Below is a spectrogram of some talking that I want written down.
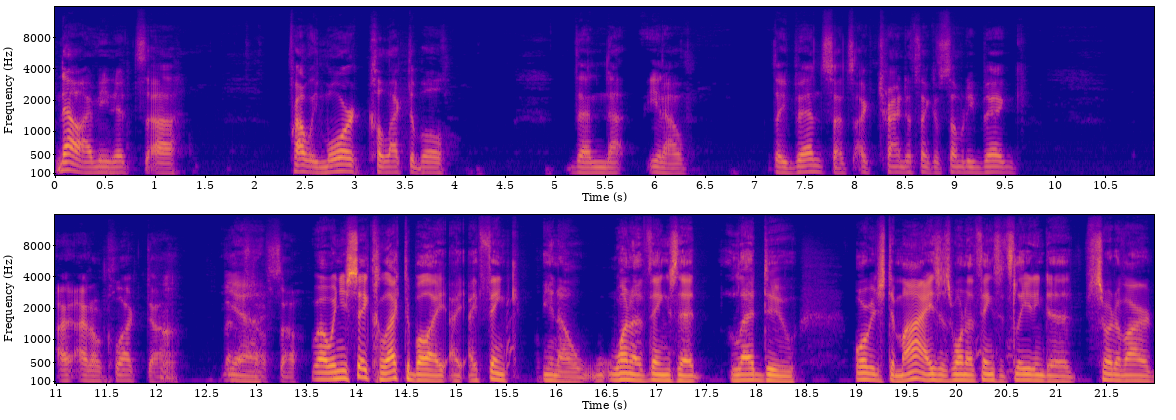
No, I mean it's uh, probably more collectible than uh, you know they've been since. I'm trying to think of somebody big. I, I don't collect uh, that Yeah. stuff, so Well, when you say collectible, I, I, I think, you know, one of the things that led to Orbit's demise is one of the things that's leading to sort of our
